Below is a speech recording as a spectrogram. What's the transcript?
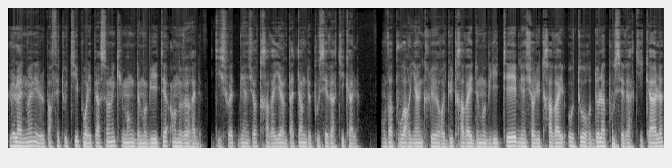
Le lineman est le parfait outil pour les personnes qui manquent de mobilité en overhead, qui souhaitent bien sûr travailler un pattern de poussée verticale. On va pouvoir y inclure du travail de mobilité, bien sûr du travail autour de la poussée verticale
